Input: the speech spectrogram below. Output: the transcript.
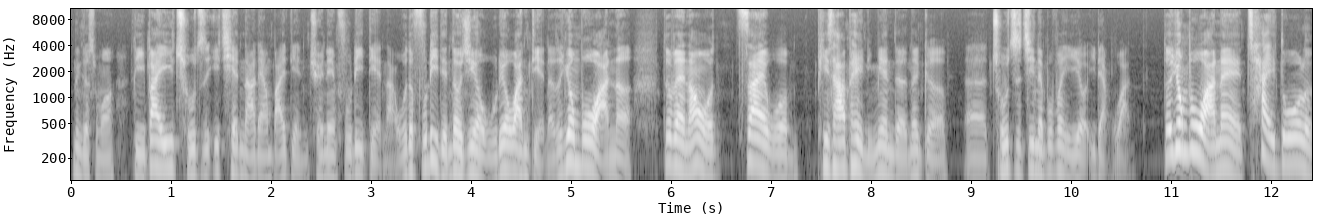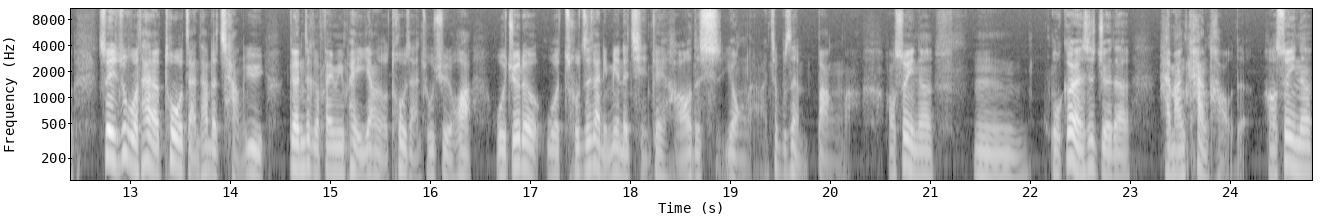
那个什么礼拜一储值一千拿两百点全年福利点呐、啊。我的福利点都已经有五六万点了，都用不完了，对不对？然后我在我 PXPay 里面的那个呃储值金的部分也有一两万，都用不完呢、太多了。所以如果它有拓展它的场域，跟这个 FamiPay 一样有拓展出去的话，我觉得我储值在里面的钱可以好好的使用了，这不是很棒吗？好，所以呢，嗯，我个人是觉得还蛮看好的。好，所以呢，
